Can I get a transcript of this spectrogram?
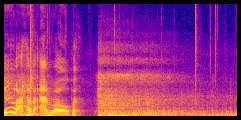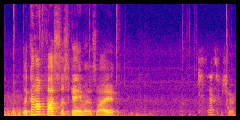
Ew, I have an emerald. Look at how fast this game is, right? That's for sure.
